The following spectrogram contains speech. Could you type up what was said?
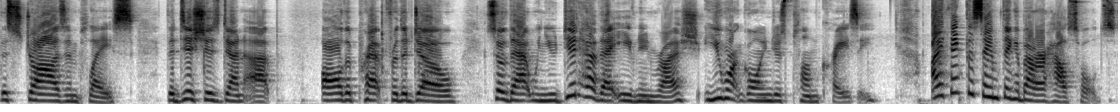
the straws in place, the dishes done up, all the prep for the dough, so that when you did have that evening rush, you weren't going just plumb crazy. I think the same thing about our households.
